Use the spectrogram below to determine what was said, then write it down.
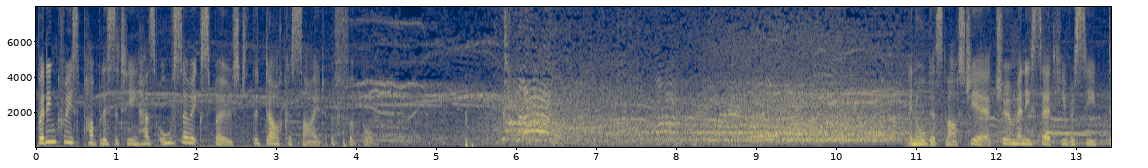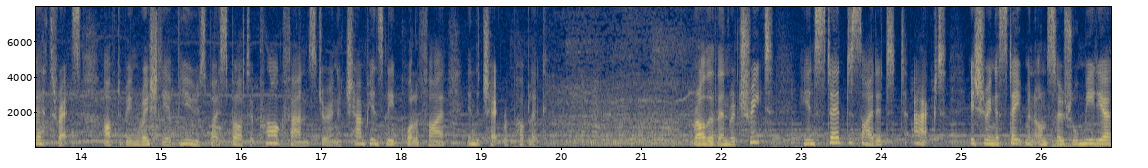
But increased publicity has also exposed the darker side of football. In August last year, Tchouameni said he received death threats after being racially abused by Sparta Prague fans during a Champions League qualifier in the Czech Republic. Rather than retreat, he instead decided to act, issuing a statement on social media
